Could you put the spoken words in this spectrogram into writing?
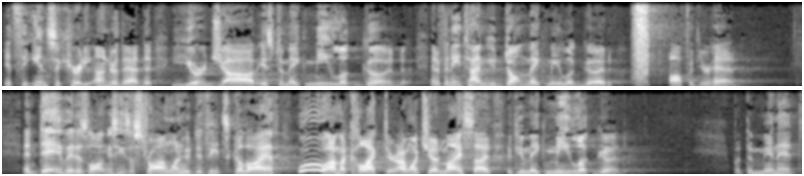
It's the insecurity under that that your job is to make me look good. And if any time you don't make me look good, off with your head. And David, as long as he's a strong one who defeats Goliath, whoo, I'm a collector. I want you on my side if you make me look good. But the minute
